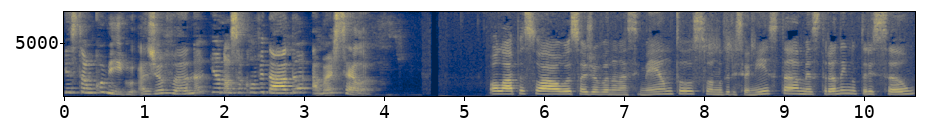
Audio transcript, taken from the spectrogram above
e estão comigo a Giovana e a nossa convidada, a Marcela. Olá, pessoal. Eu sou a Giovana Nascimento, sou nutricionista, mestrando em nutrição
